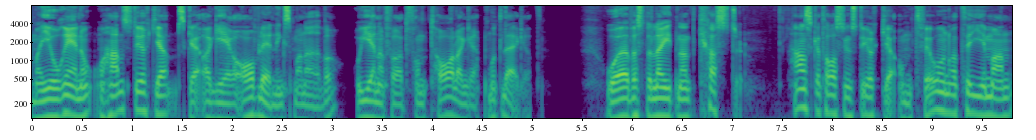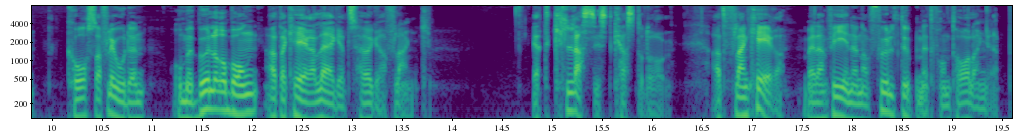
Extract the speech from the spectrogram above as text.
Major Reno och hans styrka ska agera avledningsmanöver och genomföra ett frontalangrepp mot lägret. Och överstelöjtnant Custer, han ska ta sin styrka om 210 man, korsa floden och med buller och bång attackera lägrets högra flank. Ett klassiskt Custer-drag. Att flankera medan fienden har fullt upp med ett frontalangrepp.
